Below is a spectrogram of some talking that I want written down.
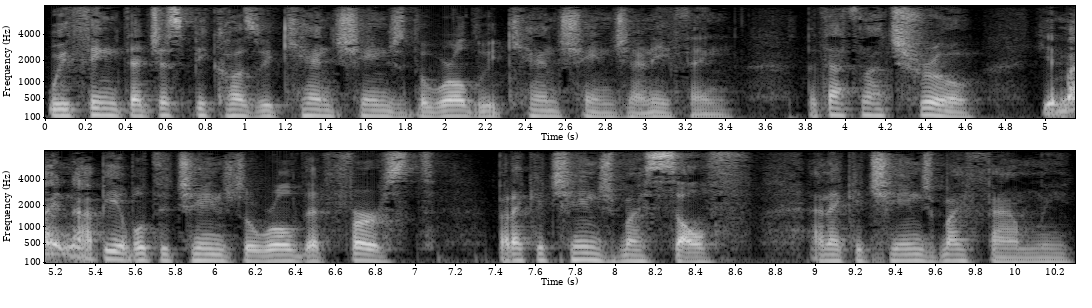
we think that just because we can't change the world, we can't change anything. But that's not true. You might not be able to change the world at first, but I could change myself and I could change my family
